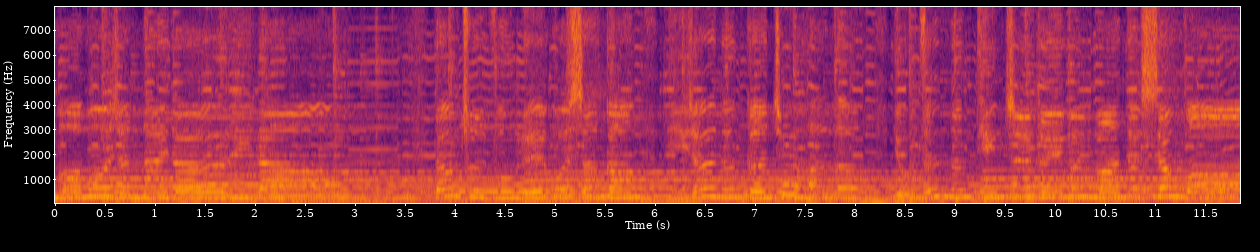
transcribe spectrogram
默默忍耐的力量。当春风掠过山岗，然能感觉寒冷，又怎能停止对温暖的向往？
